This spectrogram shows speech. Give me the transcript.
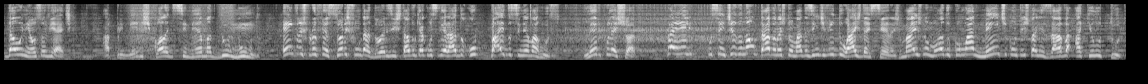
da União Soviética, a primeira escola de cinema do mundo. Entre os professores fundadores estava o que é considerado o pai do cinema russo, Lev Kuleshov. Para ele, o sentido não estava nas tomadas individuais das cenas, mas no modo como a mente contextualizava aquilo tudo.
